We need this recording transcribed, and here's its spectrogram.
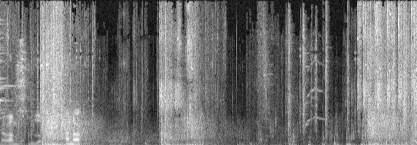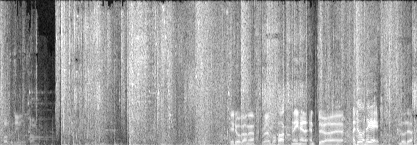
Jeg ramte videre. Han nok. Jeg popper lige nu sammen. Det er du gang med. Grabber. Fuck, den ene han, han dør. Øh. Han døde han ikke af. Han døde der. Han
